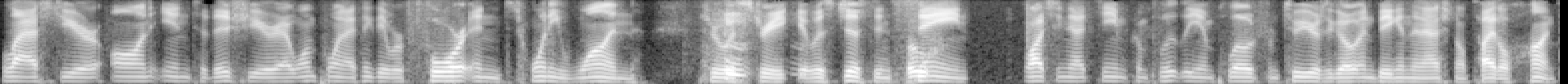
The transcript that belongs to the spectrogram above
last year on into this year. At one point, I think they were four and twenty-one through a streak. It was just insane watching that team completely implode from two years ago and being in the national title hunt.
